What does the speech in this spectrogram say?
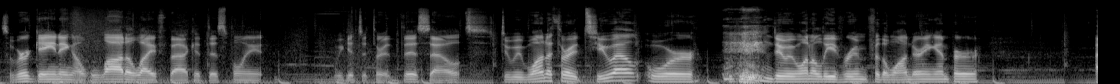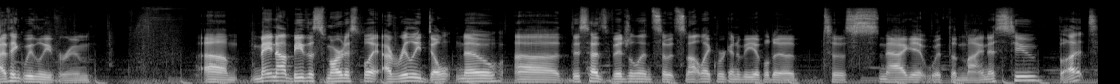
So we're gaining a lot of life back at this point. We get to throw this out. Do we want to throw two out or do we want to leave room for the Wandering Emperor? I think we leave room. Um, may not be the smartest play. I really don't know. Uh, this has vigilance, so it's not like we're going to be able to, to snag it with the minus two, but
